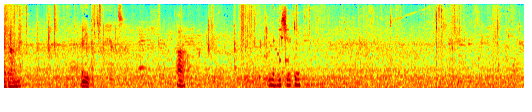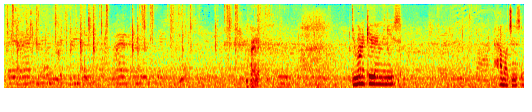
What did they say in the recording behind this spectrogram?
I got him. I need those pants. oh. Minis here too. Alright. Do you want to carry minis? How much is it?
